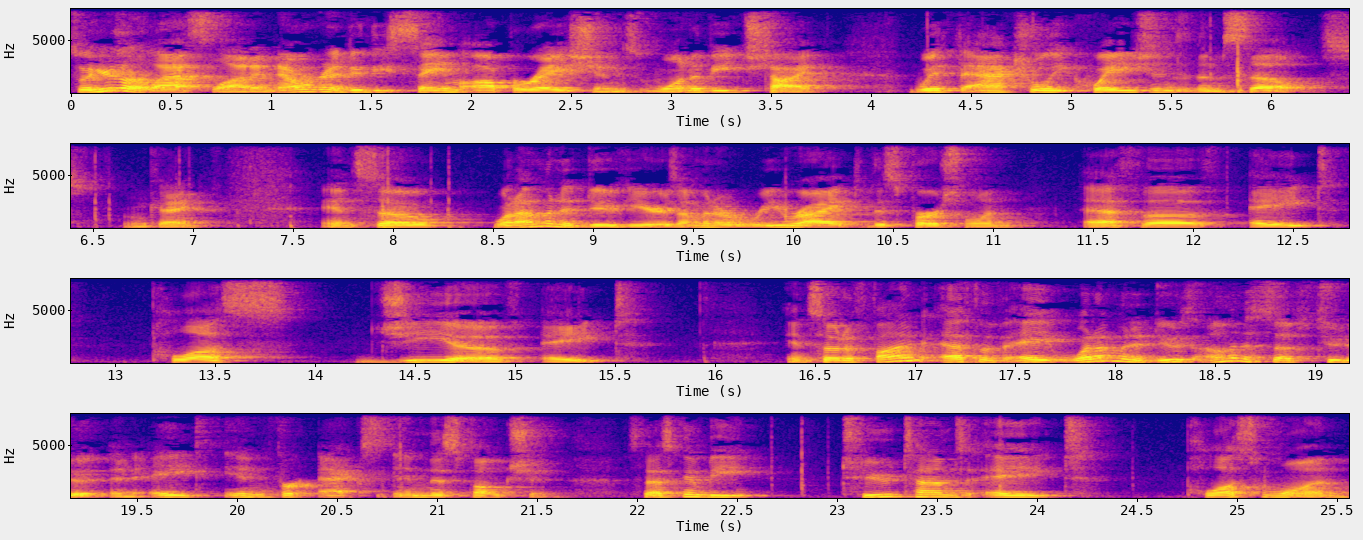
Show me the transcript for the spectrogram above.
So here's our last slide, and now we're going to do these same operations, one of each type, with the actual equations themselves, okay? And so what I'm going to do here is I'm going to rewrite this first one, f of 8 plus g of 8 and so to find f of 8, what I'm going to do is I'm going to substitute an 8 in for x in this function. So that's going to be 2 times 8 plus 1.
